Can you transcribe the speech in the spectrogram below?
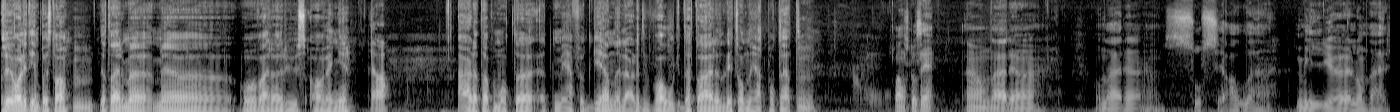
Så vi var litt inne på i stad. Mm. Dette her med, med å være rusavhengig. Ja. Er dette på en måte et medfødt gen, eller er det et valg? Dette er en litt sånn het potet. Mm. Vanskelig å si eh, om det er, eh, om det er eh, sosiale miljø, eller om det er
